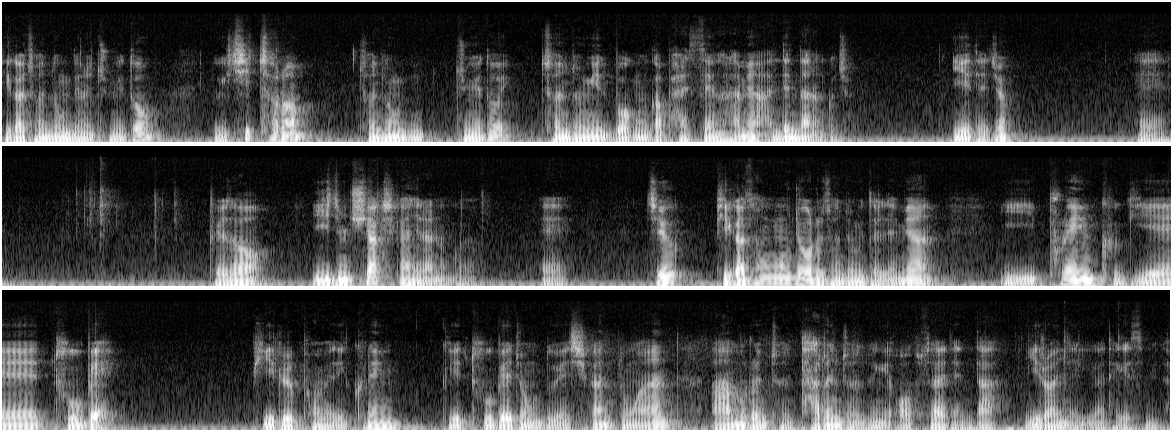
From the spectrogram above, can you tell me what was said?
B가 전송되는 중에도 여기 C처럼 전송 중에도 전송이 뭔가 발생하면 안 된다는 거죠. 이해되죠? 예. 그래서 이게 지금 취약 시간이라는 거예요. 예. 즉 B가 성공적으로 전송이 되려면 이 프레임 크기의 두 배, B를 포함해서 이 프레임 크기의 두 배 정도의 시간 동안 아무런 전, 다른 전송이 없어야 된다. 이런 얘기가 되겠습니다.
